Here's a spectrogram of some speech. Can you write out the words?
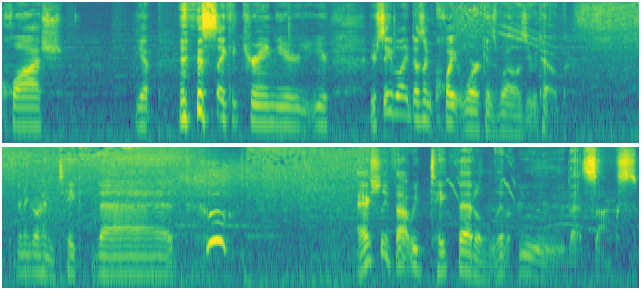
Quash. Yep. Psychic Terrain, your your your Sableye doesn't quite work as well as you would hope. We're gonna go ahead and take that. Whew. I actually thought we'd take that a little. Ooh, that sucks.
